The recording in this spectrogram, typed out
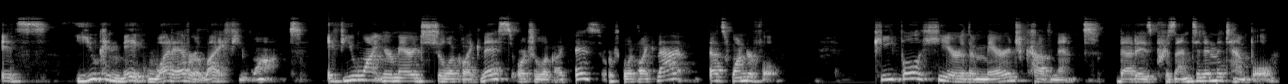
It's you can make whatever life you want. If you want your marriage to look like this or to look like this or to look like that, that's wonderful. People hear the marriage covenant that is presented in the temple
